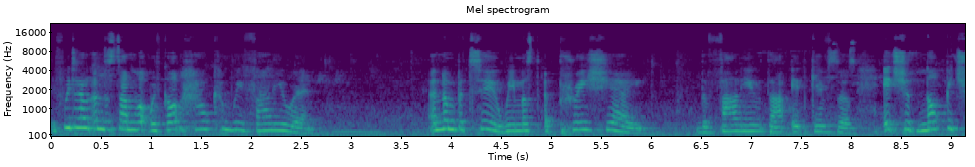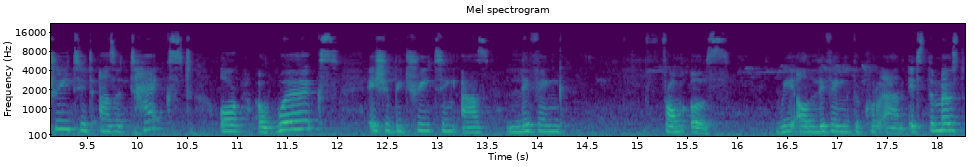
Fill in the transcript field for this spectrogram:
If we don't understand what we've got, how can we value it? And number two, we must appreciate the value that it gives us. It should not be treated as a text or a works. It should be treating as living from us. We are living the Quran. It's the most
